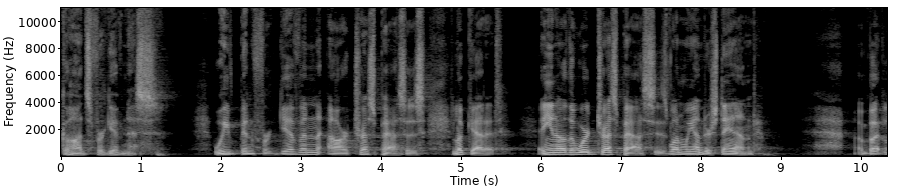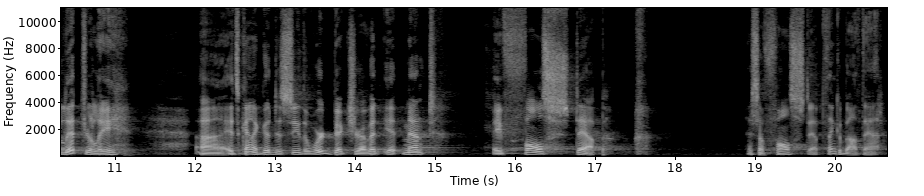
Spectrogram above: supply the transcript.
God's forgiveness. We've been forgiven our trespasses. Look at it. And you know, the word trespass is one we understand. But literally, uh, it's kind of good to see the word picture of it. It meant a false step. It's a false step. Think about that.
